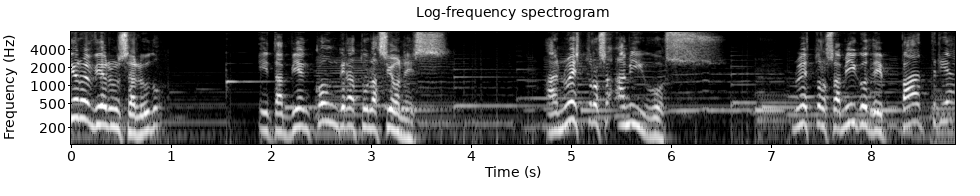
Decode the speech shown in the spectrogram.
Quiero enviar un saludo y también congratulaciones a nuestros amigos, nuestros amigos de Patria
